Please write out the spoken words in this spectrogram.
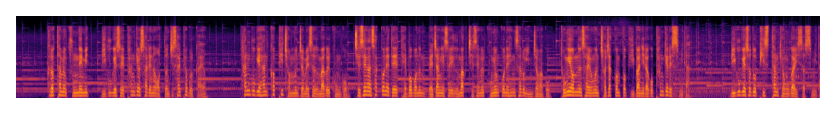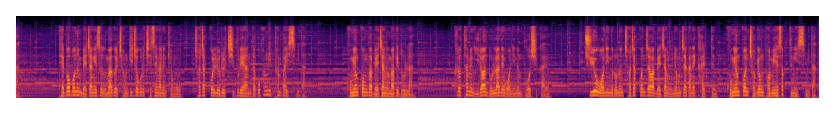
그렇다면 국내 및 미국에서의 판결 사례는 어떤지 살펴볼까요? 한국의 한 커피 전문점에서 음악을 공공 재생한 사건에 대해 대법원은 매장에서의 음악 재생을 공연권의 행사로 인정하고 동의 없는 사용은 저작권법 위반이라고 판결했습니다. 미국에서도 비슷한 경우가 있었습니다. 대법원은 매장에서 음악을 정기적으로 재생하는 경우 저작권료를 지불해야 한다고 확립한 바 있습니다. 공연권과 매장 음악의 논란. 그렇다면 이러한 논란의 원인은 무엇일까요? 주요 원인으로는 저작권자와 매장 운영자 간의 갈등, 공연권 적용 범위 해석 등이 있습니다.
